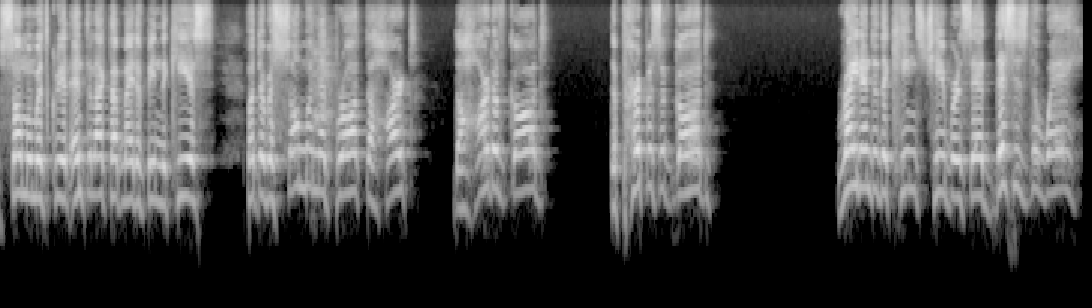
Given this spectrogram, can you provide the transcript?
someone with great intellect, that might have been the case. But there was someone that brought the heart, the heart of God, the purpose of God, right into the king's chamber and said, This is the way.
